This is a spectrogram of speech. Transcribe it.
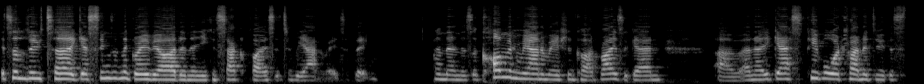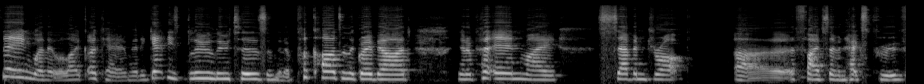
it's a looter. It gets things in the graveyard, and then you can sacrifice it to reanimate a thing. And then there's a common reanimation card, Rise Again. Um, and I guess people were trying to do this thing where they were like, okay, I'm going to get these blue looters. I'm going to put cards in the graveyard. I'm going to put in my seven drop uh, five seven hexproof,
